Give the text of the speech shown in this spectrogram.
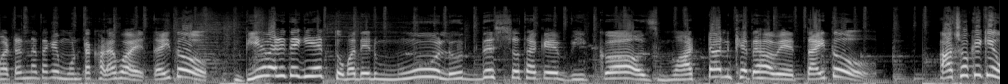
মাটন না থাকে, মনটা খারাপ হয়, তাই তো? বিয়ে বাড়িতে গিয়ে তোমাদের মূল উদ্দেশ্য থাকে বিকজ মাটন খেতে হবে, তাই তো? আছো কি কেউ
